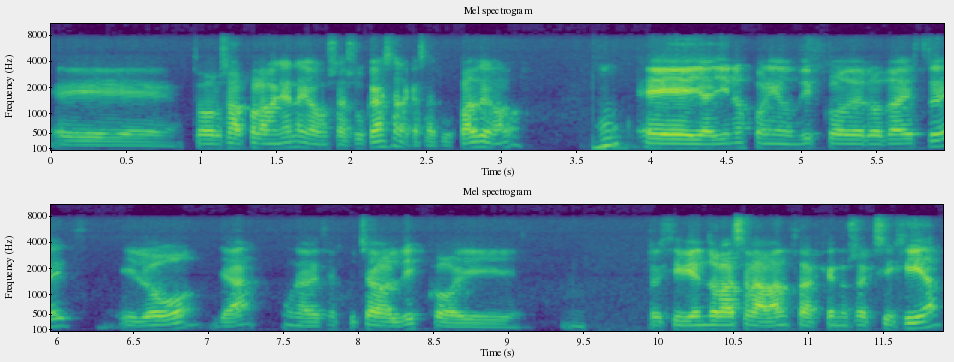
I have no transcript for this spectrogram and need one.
Eh, todos los sábados por la mañana íbamos a su casa, a la casa de sus padres, vamos. Eh, y allí nos ponía un disco de los Dire Straits y luego ya, una vez escuchado el disco y recibiendo las alabanzas que nos exigía,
